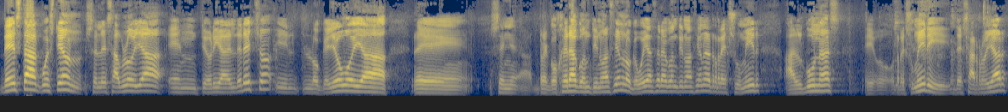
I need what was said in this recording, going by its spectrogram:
De esta cuestión se les habló ya en teoría del derecho y lo que yo voy a eh, recoger a continuación, lo que voy a hacer a continuación es resumir algunas, eh, resumir y desarrollar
